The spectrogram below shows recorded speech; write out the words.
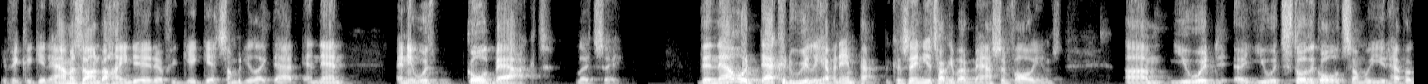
if it could get amazon behind it if it could get somebody like that and then and it was gold backed let's say then that would that could really have an impact because then you're talking about massive volumes um, you would uh, you would store the gold somewhere. You'd have a,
